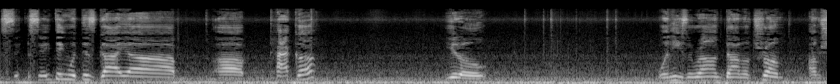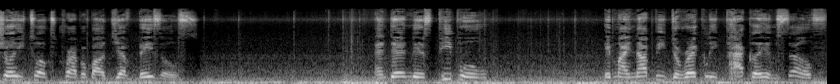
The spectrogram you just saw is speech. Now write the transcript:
same thing with this guy uh, uh, Pecker. You know, when he's around Donald Trump, I'm sure he talks crap about Jeff Bezos. And then there's people, it might not be directly Pecker himself,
